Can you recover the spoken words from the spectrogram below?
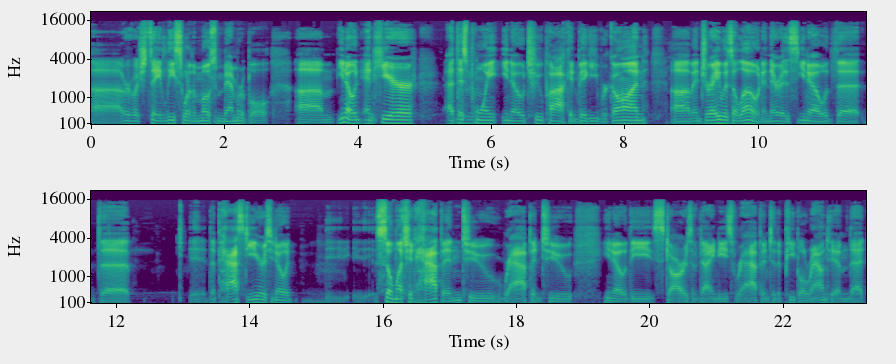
uh, or I should say, at least one of the most memorable. Um, you know, and, and here at this point, you know, Tupac and Biggie were gone, um, and Dre was alone, and there is, you know, the the the past years, you know, so much had happened to rap and to you know the stars of 90s rap and to the people around him that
